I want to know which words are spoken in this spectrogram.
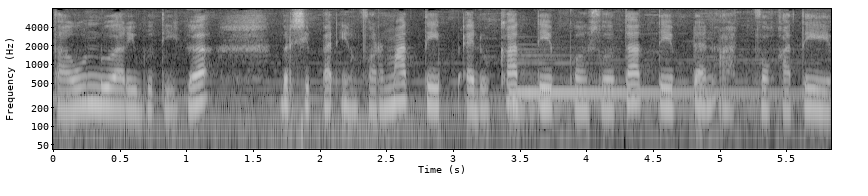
tahun 2003 bersifat informatif, edukatif, konsultatif, dan advokatif.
